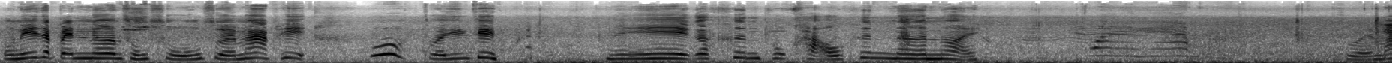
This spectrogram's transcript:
ตรงนี้จะเป็นเนินสูงๆสวยมากพี่สวยจริงๆ นี่ก็ขึ้นภูเขาขึ้นเนินหน่อย สวยไหม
